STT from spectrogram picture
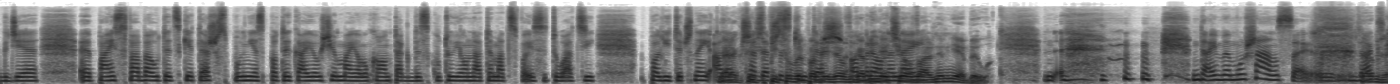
gdzie państwa bałtyckie też wspólnie spotykają się, mają kontakt, dyskutują na temat swojej sytuacji politycznej, ale Jak ktoś przede wszystkim też w obronnej. owalnym nie był. Dajmy mu szansę. y, Tak? Dobrze,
